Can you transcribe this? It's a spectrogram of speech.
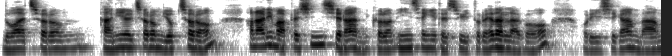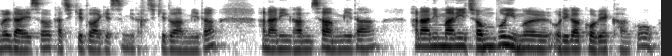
노아처럼 다니엘처럼 욥처럼 하나님 앞에 신실한 그런 인생이 될 수 있도록 해달라고 우리 이 시간 마음을 다해서 같이 기도하겠습니다. 같이 기도합니다. 하나님 감사합니다. 하나님만이 전부임을 우리가 고백하고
